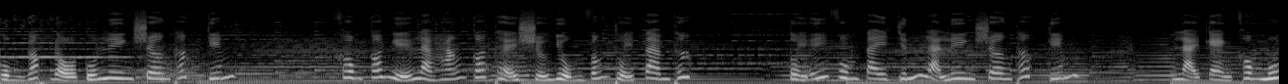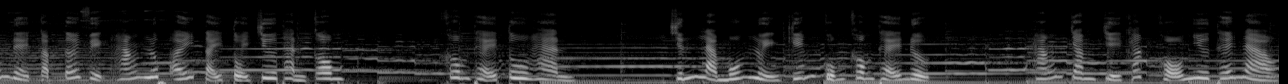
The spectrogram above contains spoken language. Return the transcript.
cùng góc độ của liên sơn thất kiếm. Không có nghĩa là hắn có thể sử dụng vấn thủy tam thức. Tùy ý vung tay chính là liên sơn thất kiếm. Lại càng không muốn đề cập tới việc hắn lúc ấy tẩy tuổi chưa thành công. Không thể tu hành. Chính là muốn luyện kiếm cũng không thể được. Hắn chăm chỉ khắc khổ như thế nào?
